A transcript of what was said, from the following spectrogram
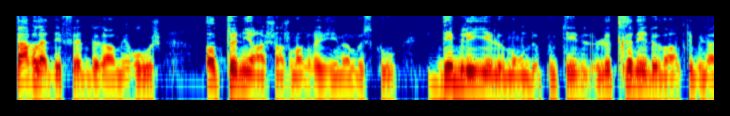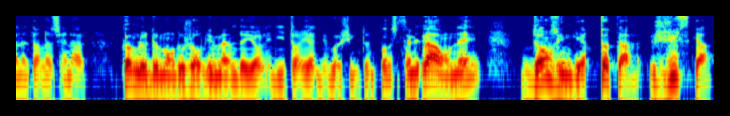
par la défaite de l'armée rouge, obtenir un changement de régime à Moscou, déblayer le monde de Poutine, le traîner devant un tribunal international, comme le demande aujourd'hui même d'ailleurs l'éditorial du Washington Post. Donc là, on est dans une guerre totale jusqu'à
